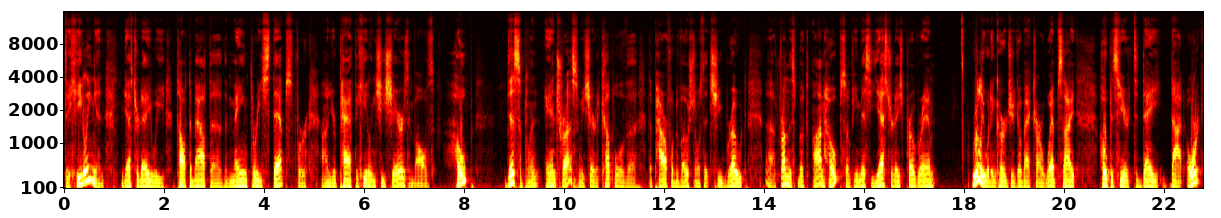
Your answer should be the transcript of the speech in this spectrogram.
to healing. And yesterday we talked about uh, the main three steps for uh, your path to healing she shares involves hope, discipline and trust. And we shared a couple of uh, the powerful devotionals that she wrote uh, from this book on hope. So if you missed yesterday's program, really would encourage you to go back to our website, hopeisheretoday.org.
